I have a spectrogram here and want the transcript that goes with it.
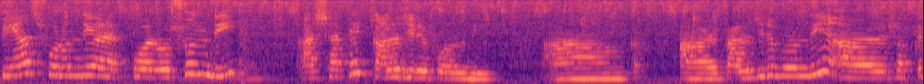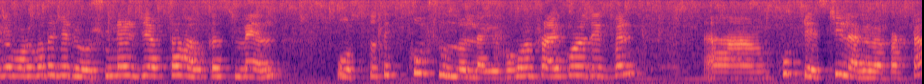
পেঁয়াজ ফোড়ন দিই আর এক রসুন দিই, আর সাথে কালো জিরে ফোড়ন দিই। আর কালো জিরে ফোড়ন দিই আর সব থেকে বড় কথা যে রসুনের যে একটা হালকা স্মেল পোস্ততে খুব সুন্দর লাগে। কখনো ফ্রাই করে দেখবেন খুব টেস্টি লাগে ব্যাপারটা।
